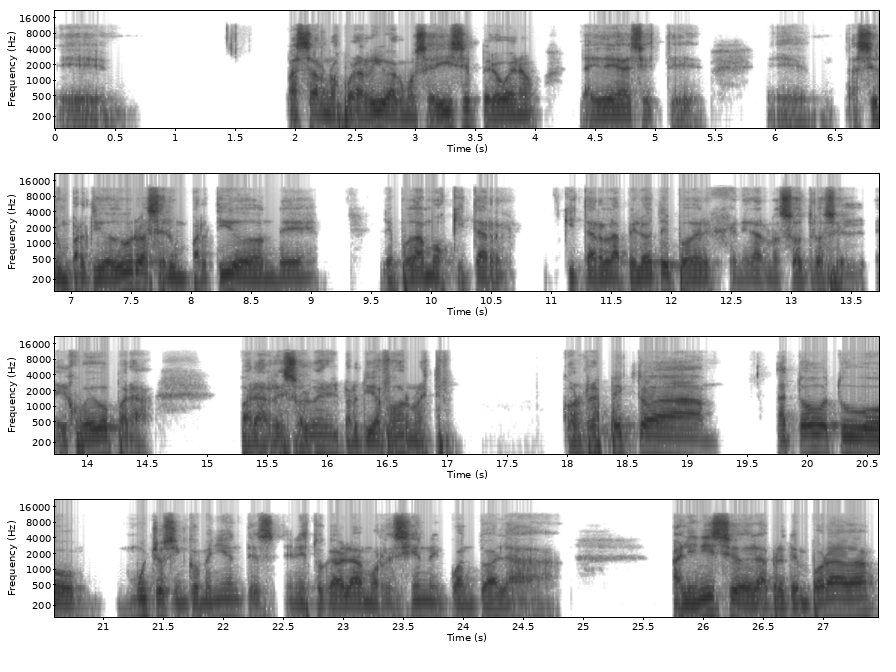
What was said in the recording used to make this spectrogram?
eh, pasarnos por arriba, como se dice, pero bueno, la idea es este, eh, hacer un partido duro, hacer un partido donde le podamos quitar, quitar la pelota y poder generar nosotros el, juego para, para resolver el partido a favor nuestro. Con respecto a, a Togo, tuvo muchos inconvenientes en esto que hablábamos recién en cuanto a al inicio de la pretemporada,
